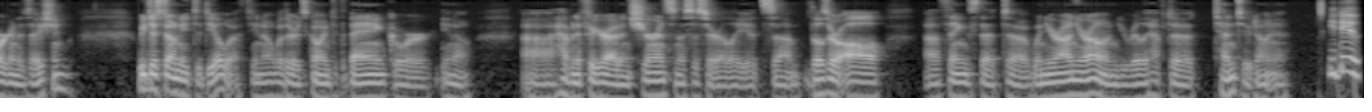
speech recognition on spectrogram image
organization, we just don't need to deal with, you know, whether it's going to the bank or, you know, uh, having to figure out insurance necessarily. It's, um, those are all uh, things that uh, when you're on your own, you really have to tend to, don't you? You do,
